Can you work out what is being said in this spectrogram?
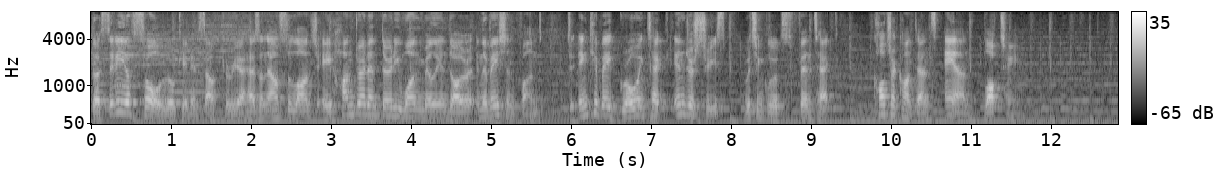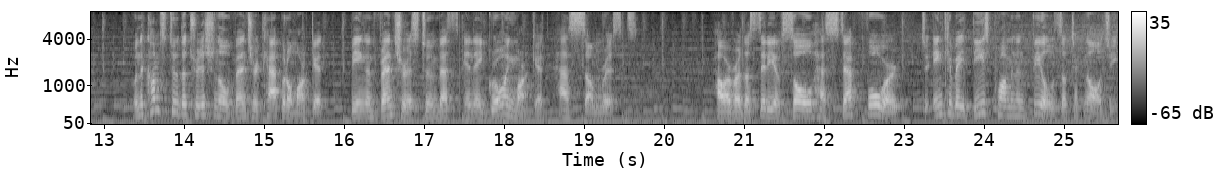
The city of Seoul, located in South Korea, has announced to launch a $131 million innovation fund to incubate growing tech industries, which includes fintech, culture contents, and blockchain. When it comes to the traditional venture capital market, being adventurous to invest in a growing market has some risks. However, the city of Seoul has stepped forward to incubate these prominent fields of technology.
